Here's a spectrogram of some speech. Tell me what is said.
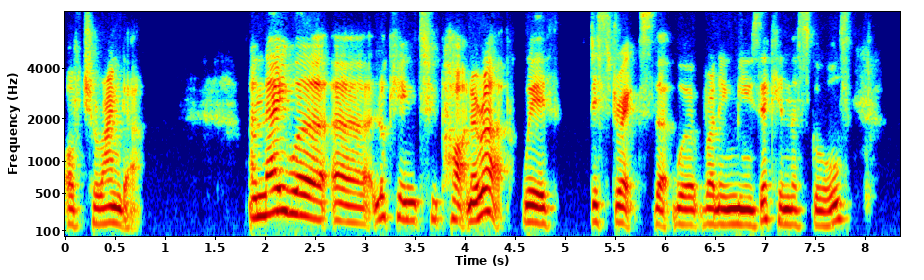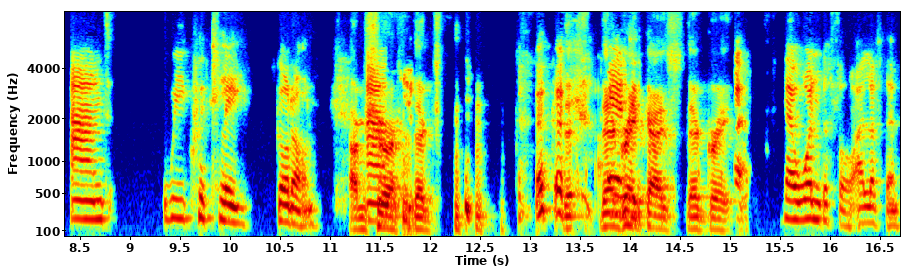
of Charanga. And they were uh, looking to partner up with districts that were running music in the schools. And we quickly got on. I'm sure they're, they're, they're great guys. They're great. They're wonderful. I love them.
